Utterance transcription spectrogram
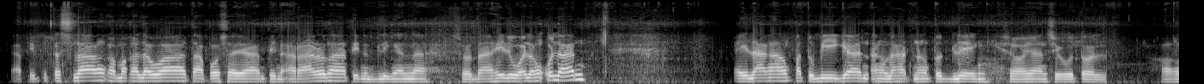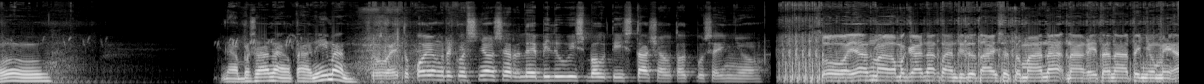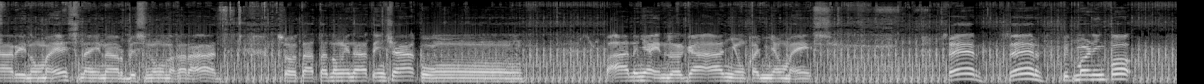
Kapipitas lang, kamakalawa, tapos ayan, pinaararo na, tinudlingan na. So dahil walang ulan, kailangang patubigan ang lahat ng tudling. So ayan si Utol. Oh. Nabasa na ang taniman. So, ito po yung request nyo, Sir Levi Luis Bautista. Shoutout po sa inyo. So ayan mga kamag-anak, nandito tayo sa Tumana. Nakita natin yung may-ari ng mais na hinarvest nung nakaraan. So tatanungin natin siya kung paano niya inalagaan yung kanyang mais. Sir, sir, good morning po.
